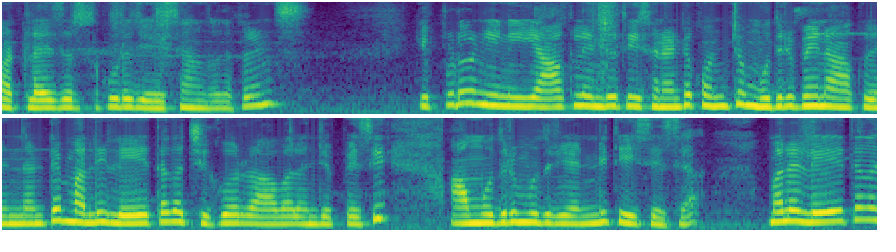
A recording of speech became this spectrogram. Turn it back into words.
ఫర్టిలైజర్స్ కూడా చేసాం కదా ఫ్రెండ్స్. ఇప్పుడు నేను ఈ ఆకులు ఎందుకు తీసానంటే కొంచెం ముదిరిపోయిన ఆకులు ఏంటంటే మళ్ళీ లేతగా చిగురు రావాలని చెప్పేసి ఆ ముదిరి ముదిరి అన్నీ తీసేసా. మళ్ళీ లేతగా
